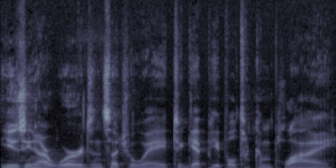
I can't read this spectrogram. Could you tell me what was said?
using our words in such a way to get people to comply,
